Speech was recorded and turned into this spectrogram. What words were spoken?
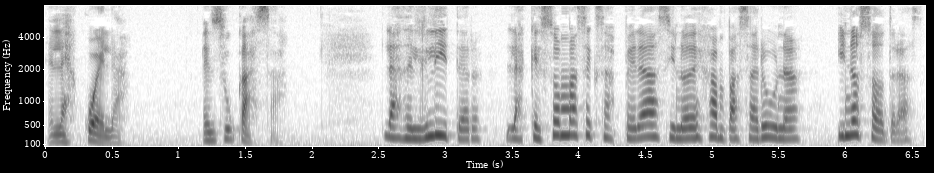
en la escuela, en su casa. Las del glitter, las que son más exasperadas y no dejan pasar una, y nosotras,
